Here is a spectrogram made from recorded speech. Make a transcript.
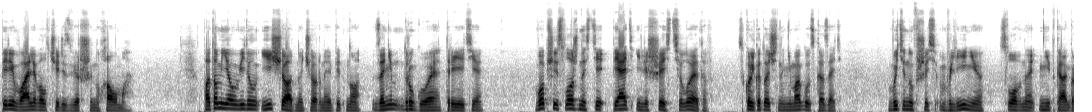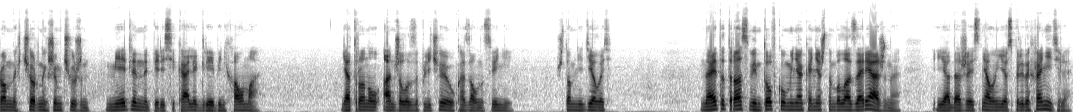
переваливал через вершину холма. Потом я увидел еще одно черное пятно, за ним другое, третье, в общей сложности 5 или 6 силуэтов, сколько точно не могу сказать. Вытянувшись в линию, словно нитка огромных черных жемчужин, медленно пересекали гребень холма. Я тронул Анджела за плечо и указал на свиней. Что мне делать? На этот раз винтовка у меня, конечно, была заряжена, и я даже снял ее с предохранителя.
